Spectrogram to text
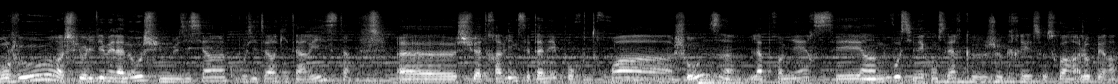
Bonjour, je suis Olivier Mélano, je suis musicien, compositeur, guitariste. Euh, je suis à Travelling cette année pour trois choses. La première, c'est un nouveau ciné-concert que je crée ce soir à l'Opéra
